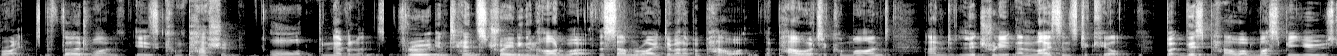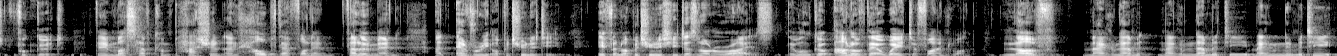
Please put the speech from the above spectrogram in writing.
right. The third one is compassion or benevolence. Through intense training and hard work, the samurai develop a power, a power to command, and literally a license to kill. But this power must be used for good. They must have compassion and help their fellow men at every opportunity. If an opportunity does not arise, they will go out of their way to find one. Love, magnanimity, magnanimity,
